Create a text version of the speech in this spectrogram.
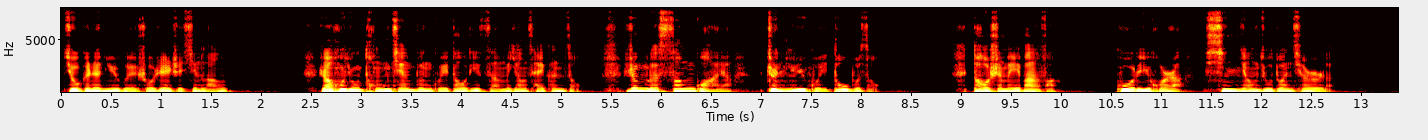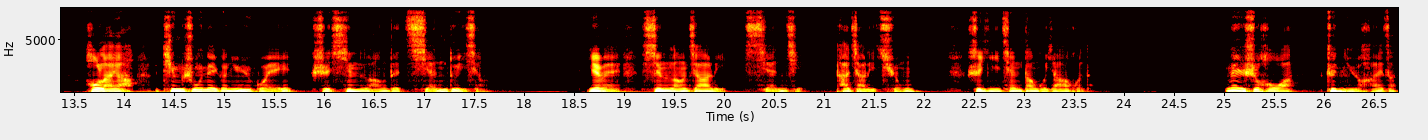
就跟着女鬼说认识新郎，然后用铜钱问鬼到底怎么样才肯走，扔了三卦呀，这女鬼都不走，道士没办法。过了一会儿啊，新娘就断气儿了。后来呀，听说那个女鬼是新郎的前对象，因为新郎家里嫌弃他家里穷，是以前当过丫鬟的。那时候啊，这女孩子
